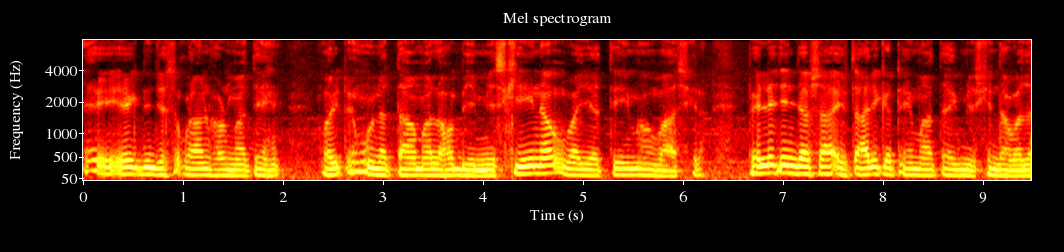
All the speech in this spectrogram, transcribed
ایک دن جیسے قرآن فرماتے ہیں وہی تم تام الحبی مسکین و یتیم و واسرہ پہلے دن جب سا افطاری کا ٹائم آتا ہے، ایک مسکین دروازہ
